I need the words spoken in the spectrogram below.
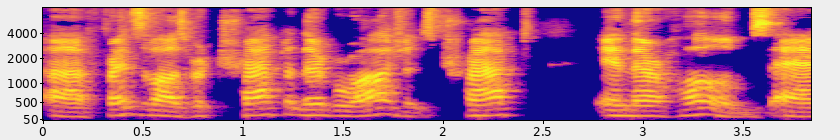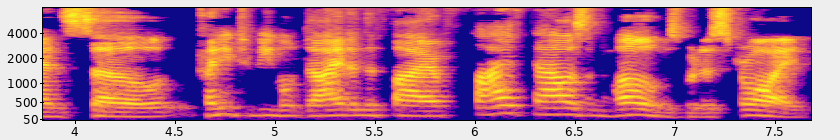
Uh, friends of ours were trapped in their garages, trapped in their homes. And so 22 people died in the fire. 5,000 homes were destroyed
